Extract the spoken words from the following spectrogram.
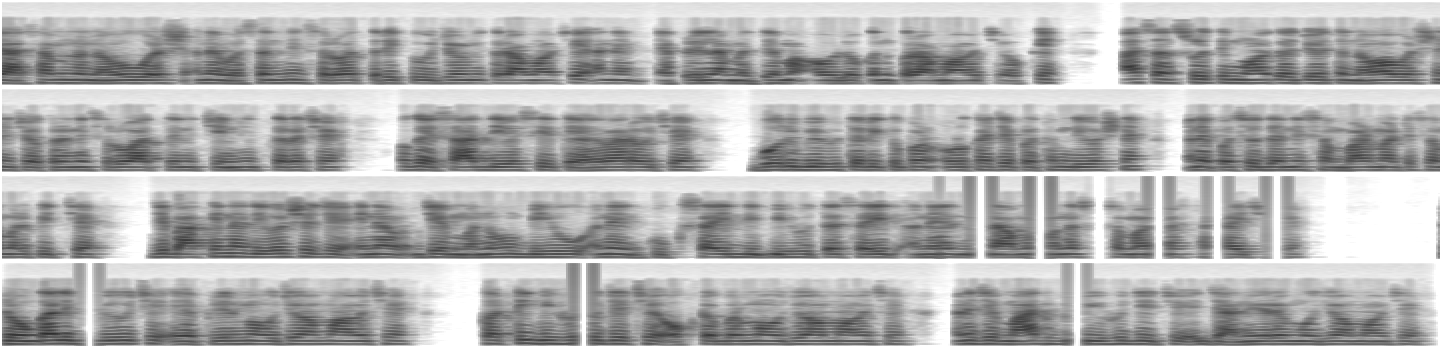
એ આસામનું નવું વર્ષ અને વસંતની શરૂઆત તરીકે ઉજવણી કરવામાં આવે છે અને એપ્રિલના મધ્યમાં અવલોકન કરવામાં આવે છે, ઓકે? આ સંસ્કૃતિ મહત્વ જોઈએ તો નવા વર્ષની ચક્રની શરૂઆત તેને ચિહ્નિત કરે છે, ઓકે? સાત દિવસીય તહેવાર હોય છે ગોરી બિહુ તરીકે પણ ઓળખાય છે પ્રથમ દિવસને અને પશુધનની સંભાળ માટે સમર્પિત છે. જે બાકીના દિવસો છે, એના જે મનુ બિહુ અને ગુકસાઈ બિહુ સહિત અને નામોનો સમાવેશ થાય છે. રોંગાલી બિહુ છે એપ્રિલમાં ઉજવવામાં આવે છે. કટી બિહુ જે છે, ઓક્ટોબરમાં ઉજવવામાં આવે છે. અને જે માઘ બિહુ જે છે, એ જાન્યુઆરીમાં ઉજવવામાં આવે છે.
